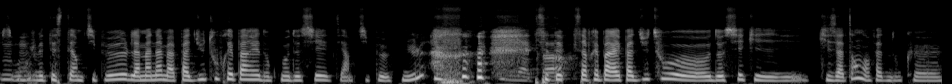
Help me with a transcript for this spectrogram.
Mmh je vais tester un petit peu. La mana m'a pas du tout préparé, donc mon dossier était un petit peu nul. ça préparait pas du tout au, dossier qu'ils attendent en fait. Donc euh,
